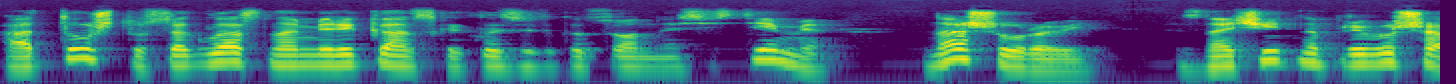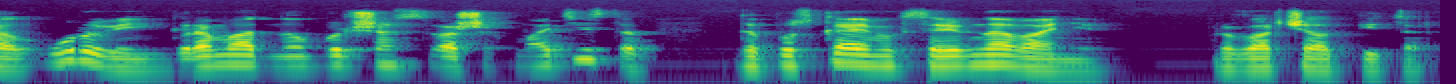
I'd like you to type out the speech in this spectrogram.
А то, что согласно американской классификационной системе, наш уровень значительно превышал уровень громадного большинства шахматистов, допускаемых к соревнованиям, проворчал Питер.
